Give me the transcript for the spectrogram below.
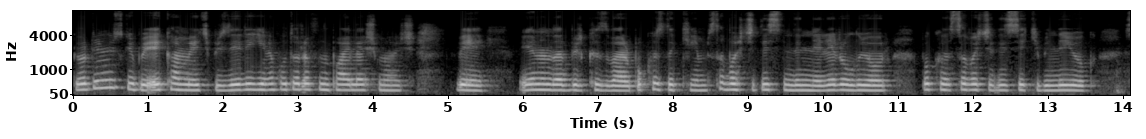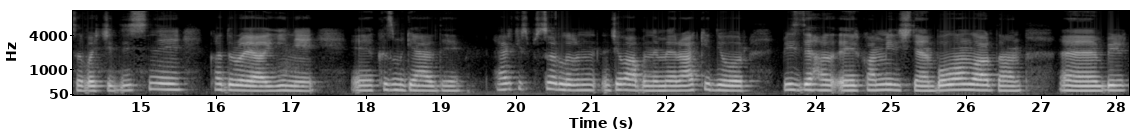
Gördüğünüz gibi Ekan Meriç bizleri yeni fotoğrafını paylaşmış. Ve yanında bir kız var. Bu kız da kim? Savaşçı dizisinde neler oluyor? Bu kız Savaşçı dizisi ekibinde yok. Savaşçı dizisine kadroya yeni e, kız mı geldi? Herkes bu soruların cevabını merak ediyor. Biz de Erkan Meriç'ten, Bolanlardan e, bir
